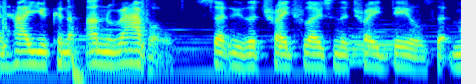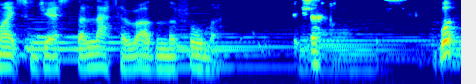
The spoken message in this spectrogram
and how you can unravel certainly the trade flows and the trade deals that might suggest the latter rather than the former. Exactly. What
